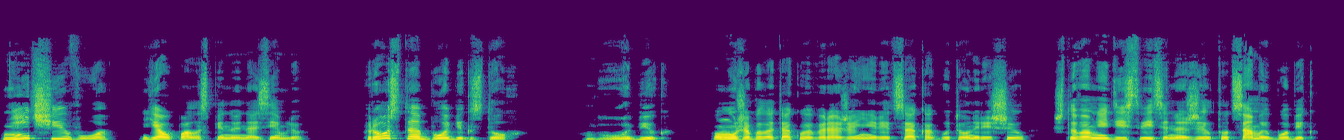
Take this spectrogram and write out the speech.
«Ничего», – я упала спиной на землю. «Просто Бобик сдох». «Бобик?» У мужа было такое выражение лица, как будто он решил, что во мне действительно жил тот самый Бобик,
